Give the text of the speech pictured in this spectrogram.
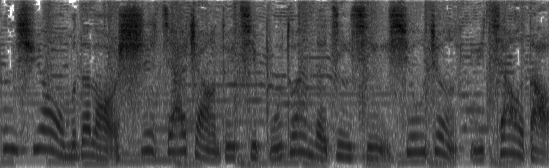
更需要我们的老师、家长对其不断的进行修正与教导。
